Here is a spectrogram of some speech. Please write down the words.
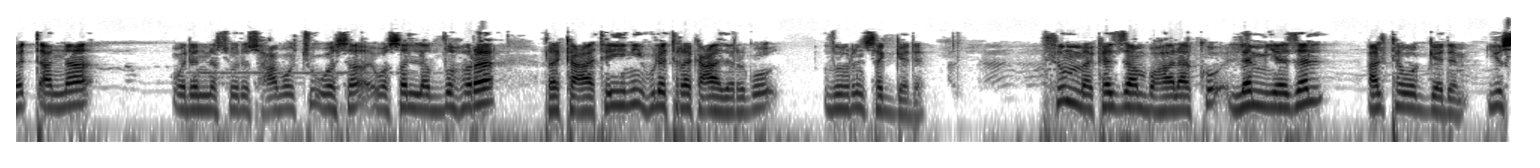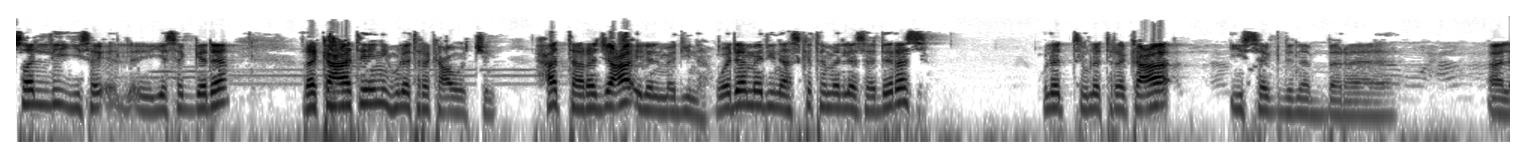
መጣና ወደ እነሱ ወደ ሰሓቦቹ ወሰለ ظهረ ረክዓተይኒ ሁለት ረክዓ አድርጎ ظهርን ሰገደ። ثم ከዛም በኋላ እኮ ለም የዘል አልተወገደም። ዩሰሊ የሰገደ ረክዓተይኒ ሁለት ረክዓዎችን ሐታ ረጃዓ ኢለ ልመዲና ወደ መዲና እስከተመለሰ ድረስ ሁለት ሁለት ረክዓ ይሰግድ ነበረ አለ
